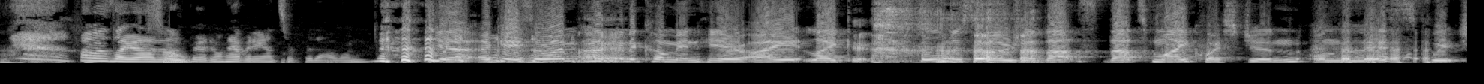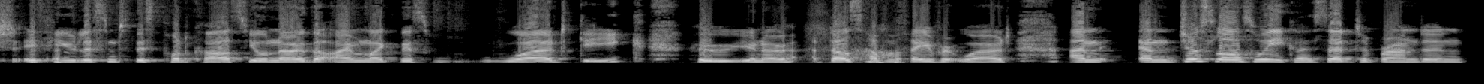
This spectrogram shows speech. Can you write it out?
I was like, oh, so, no, I don't have an answer for that one. yeah. Okay. So I'm, I'm going to come in here. I like full disclosure. That's that's my question on the list. Which, if you listen to this podcast, you'll know that I'm like this word geek who you know does have a favorite word. And and just last week, I said to Brandon,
